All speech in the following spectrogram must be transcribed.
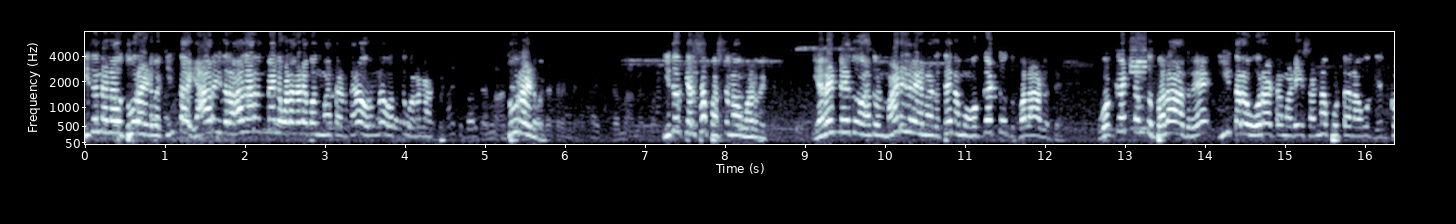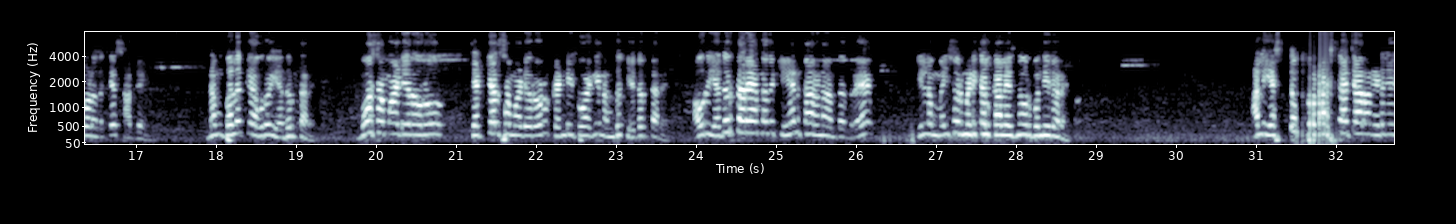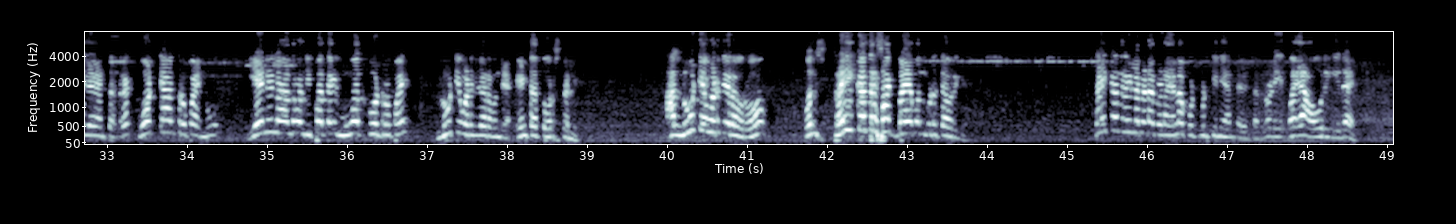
ಇದನ್ನ ನಾವು ದೂರ ಇಡ್ಬೇಕು. ಇಂತ ಯಾರು ಇದರ ಆಧಾರದ ಮೇಲೆ ಒಳಗಡೆ ಬಂದು ಮಾತಾಡ್ತಾರೆ ಅವ್ರನ್ನ ಹೊತ್ತು ಹೊರಗಾಕ್ಬೇಕು. ದೂರ ಇಡ್ಬೇಕು. ಇದು ಕೆಲಸ ಫಸ್ಟ್ ನಾವು ಮಾಡ್ಬೇಕು. ಎರಡನೇದು ಅದು ಮಾಡಿದ್ರೆ ಏನಾಗುತ್ತೆ? ನಮ್ಮ ಒಗ್ಗಟ್ಟು ಬಲ ಆಗುತ್ತೆ. ಒಗ್ಗಟ್ಟು ಬಲ ಆದ್ರೆ ಈ ತರ ಹೋರಾಟ ಮಾಡಿ ಸಣ್ಣ ಪುಟ್ಟ ನಾವು ಗೆದ್ಕೊಳ್ಳೋದಕ್ಕೆ ಸಾಧ್ಯ ಇದೆ ನಮ್ ಬಲಕ್ಕೆ ಅವರು ಎದುರ್ತಾರೆ ಮೋಸ ಮಾಡಿರೋರು, ಕೆಟ್ಟ ಕೆಲಸ ಮಾಡಿರೋರು ಖಂಡಿತವಾಗಿ ನಮ್ದಕ್ಕೆ ಎದುರ್ತಾರೆ ಅವ್ರು ಎದುರ್ತಾರೆ ಅನ್ನೋದಕ್ಕೆ ಏನ್ ಕಾರಣ ಅಂತಂದ್ರೆ, ಇಲ್ಲಿ ಮೈಸೂರು ಮೆಡಿಕಲ್ ಕಾಲೇಜ್ನವ್ರು ಬಂದಿದ್ದಾರೆ. ಅಲ್ಲಿ ಎಷ್ಟು ಭ್ರಷ್ಟಾಚಾರ ನಡೆದಿದೆ ಅಂತಂದ್ರೆ ಕೋಟ್ಯಾಂತರ ರೂಪಾಯಿ. ಏನಿಲ್ಲ ಅಂದ್ರೆ ಒಂದ್ ಇಪ್ಪತ್ತೈದು, ಮೂವತ್ತು ಕೋಟಿ ರೂಪಾಯಿ ಲೂಟಿ ಹೊಡೆದಿದ್ದಾರೆ ಒಂದ್ ಎಂಟತ್ತು ವರ್ಷದಲ್ಲಿ. ಆ ಲೂಟಿ ಹೊಡೆದಿರೋರು ಒಂದ್ ಸ್ಟ್ರೈಕ್ ಅಂದ್ರೆ ಸಾಕು ಭಯ ಬಂದ್ಬಿಡುತ್ತೆ ಅವರಿಗೆ. ಸ್ಟ್ರೈಕ್ ಅಂದ್ರೆ ಇಲ್ಲ ಬೇಡ ಬೇಡ ಎಲ್ಲ ಕೊಟ್ಬಿಡ್ತೀನಿ ಅಂತ ಹೇಳ್ತಾರೆ. ನೋಡಿ ಭಯ ಅವ್ರಿಗಿದೆ.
